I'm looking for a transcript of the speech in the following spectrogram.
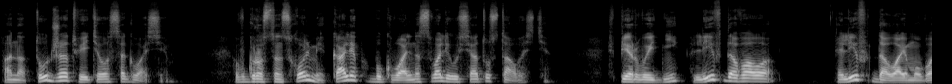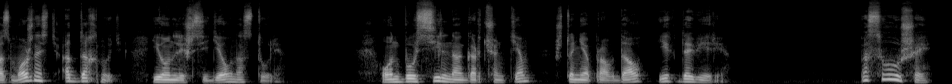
Она тут же ответила согласием. В Гростенсхольме Калеб буквально свалился от усталости. В первые дни Лив давала... Лив дала ему возможность отдохнуть, и он лишь сидел на стуле. Он был сильно огорчен тем, что не оправдал их доверие. «Послушай»,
